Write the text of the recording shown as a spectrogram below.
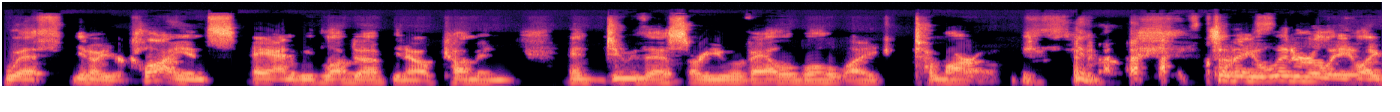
with, you know, your clients and we'd love to, you know, come and, and do this. Are you available like tomorrow? you know? so they literally like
